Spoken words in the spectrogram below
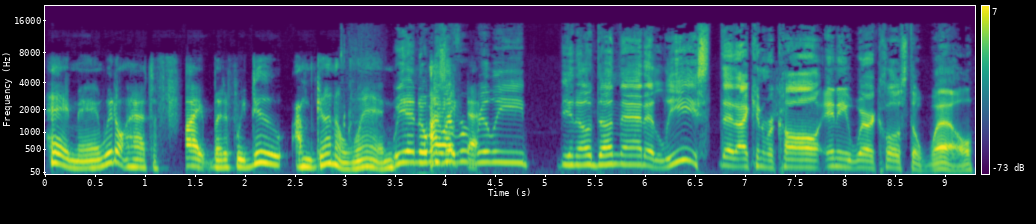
hey man, we don't have to fight, but if we do, I'm gonna win. Well, yeah, nobody's like ever that. really, you know, done that. At least that I can recall anywhere close to well,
